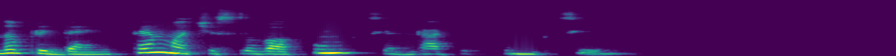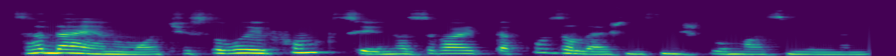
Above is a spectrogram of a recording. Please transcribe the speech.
Добрий день. Тема числова функція, графік функції. Згадаємо, числовою функцією називають таку залежність між двома змінними,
